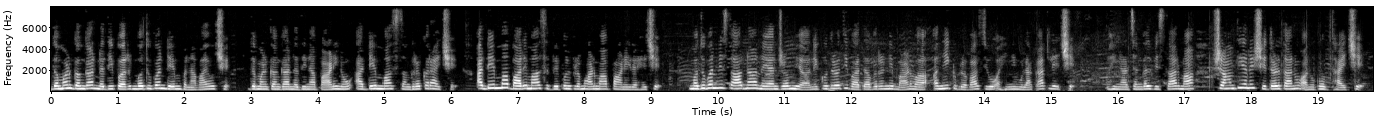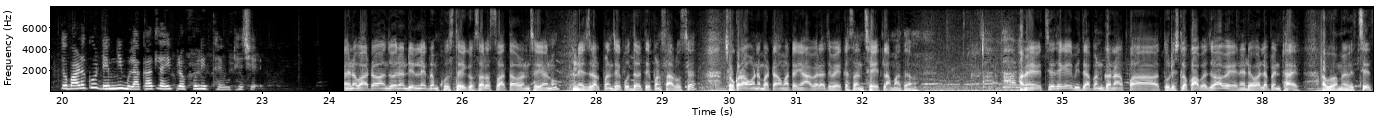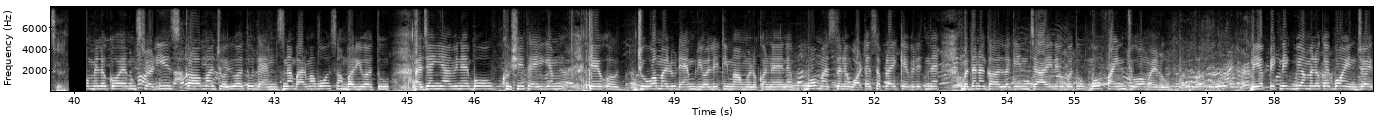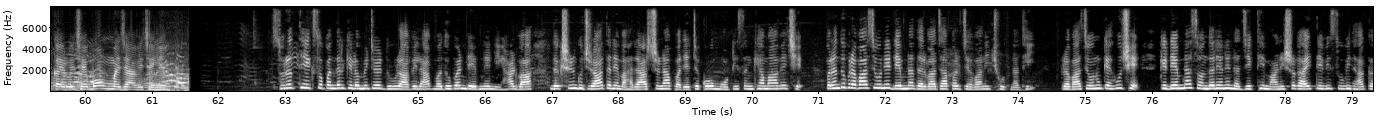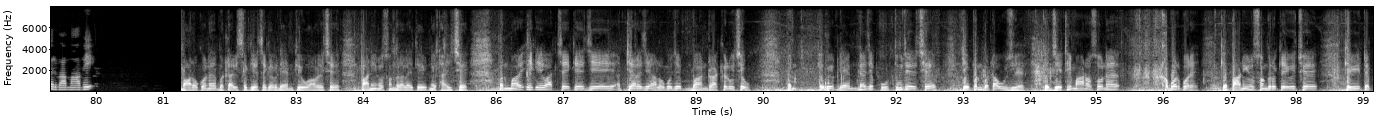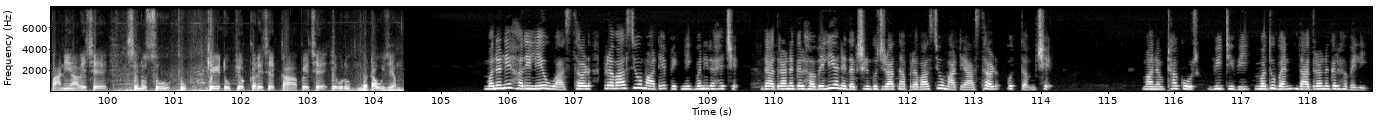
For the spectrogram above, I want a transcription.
દમણગંગા નદી પર મધુબન ડેમ બનાવાયો છે. દમણગંગા નદીના પાણીનો આ ડેમમાં સંગ્રહ કરાય છે. આ ડેમમાં બારેમાસ વિપુલ પ્રમાણમાં પાણી રહે છે. મધુબન વિસ્તારના નયનરમ્ય અને કુદરતી વાતાવરણને માણવા અનેક પ્રવાસીઓ અહીંની મુલાકાત લે છે. અહીંના જંગલ વિસ્તારમાં શાંતિ અને શીતળતાનો અનુભવ થાય છે. તો બાળકો ડેમની મુલાકાત લઈ પ્રફુલ્લિત થઈ ઉઠે છે. એના વાતાવરણ જોઈને દિલને એકદમ ખુશ થઈ ગયો. સરસ વાતાવરણ છે એનું. નેચરલ પણ છે, કુદરતી પણ સારું છે. છોકરાઓને બતાવવા માટે અહીંયા આવેલા છે, વેકેશન છે એટલા માટે. અમે ઈચ્છીએ છીએ કે બીજા પણ ઘણા ટુરિસ્ટ લોકો આ બાજુ આવે અને ડેવલપમેન્ટ થાય. હવે અમે ઈચ્છીએ છીએ. અમે લોકો એમ સ્ટડીઝમાં જોયું હતું ડેમ્સના બારમાં બહુ સાંભળ્યું હતું. આજે અહીંયા આવીને બહુ ખુશી થઈ કેમ કે જોવા મળ્યું ડેમ રિયોલિટીમાં અમે લોકોને એને બહુ મસ્ત અને વોટર સપ્લાય કેવી રીતને બધાના ઘર લગીને જાય ને એવું બધું બહુ ફાઇન જોવા મળ્યું. અહીંયા પિકનિક બી અમે લોકોએ બહુ એન્જોય કર્યું છે, બહુ મજા આવી છે અહીંયા. સુરતથી એકસો પંદર કિલોમીટર દૂર આવેલા મધુબન ડેમને નિહાળવા દક્ષિણ ગુજરાત અને મહારાષ્ટ્રના પર્યટકો મોટી સંખ્યામાં આવે છે. પરંતુ પ્રવાસીઓને ડેમના દરવાજા પર જવાની છૂટ નથી. પ્રવાસીઓનું કહેવું છે કે ડેમના સૌંદર્યને નજીકથી માણી શકાય તેવી સુવિધા કરવામાં આવે. બાળકોને બતાવી શકીએ છીએ કે ડેમ કેવું આવે છે, પાણીનો સંગ્રહાલય કેવી રીતે થાય છે. પણ મારે એક એ વાત છે કે જે અત્યારે જે આ લોકો જે બાંધ રાખેલું છે, પણ ડેમને જે પૂરતું જે છે તે પણ બતાવવું જોઈએ. કે જેથી માણસોને ખબર પડે કે પાણીનો સંગ્રહ કેવો છે, કેવી રીતે પાણી આવે છે એનો શું કેવી રીતે ઉપયોગ કરે છે, કા આપે છે, એ બધું બતાવવું જોઈએ એમ. મનને હરી લેવું આ સ્થળ પ્રવાસીઓ માટે પિકનિક બની રહે છે. દાદરાનગર હવેલી અને દક્ષિણ ગુજરાતના પ્રવાસીઓ માટે આ સ્થળ ઉત્તમ છે. માનવ ઠાકોર, વીટીવી, મધુબન, દાદરાનગર હવેલી.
